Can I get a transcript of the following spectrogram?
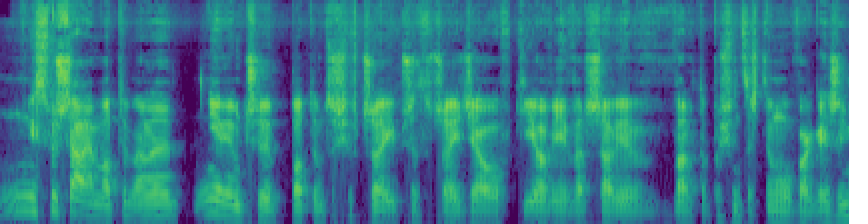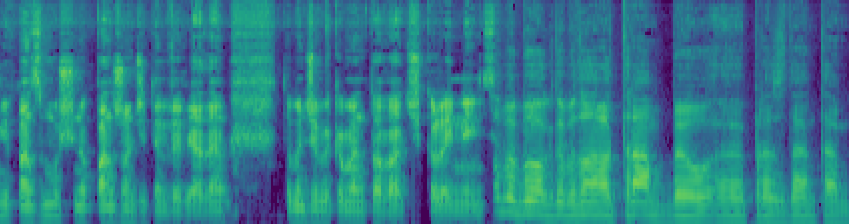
nie słyszałem o tym, ale nie wiem, czy po tym, co się wczoraj i przedwczoraj działo w Kijowie i Warszawie, warto poświęcać temu uwagę. Jeżeli mnie pan zmusi, no pan rządzi tym wywiadem, to będziemy komentować kolejne inicjatywy. Co by było, gdyby Donald Trump był e, prezydentem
